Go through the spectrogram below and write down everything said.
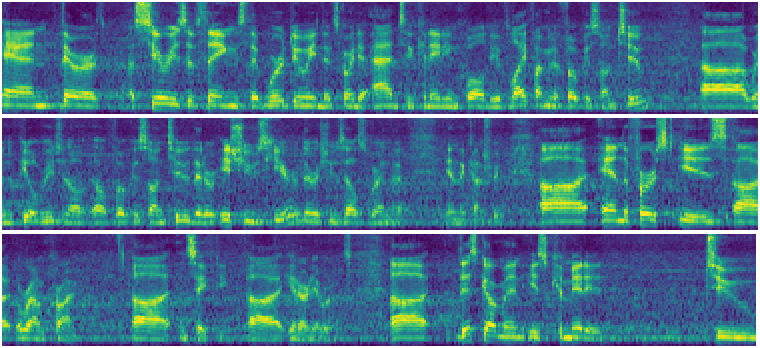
And there are a series of things that we're doing that's going to add to Canadian quality of life. I'm going to focus on two. Uh, we're in the Peel region. I'll, I'll focus on two that are issues here. There are issues elsewhere in the in the country. Uh, and the first is uh, around crime uh, and safety uh, in our neighborhoods. Uh, this government is committed to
